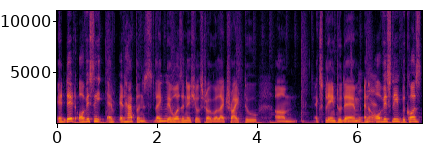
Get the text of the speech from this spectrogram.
It did obviously. It happens. Like there hmm. was initial struggle. I tried to um, explain to them, and yeah. obviously because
